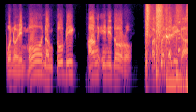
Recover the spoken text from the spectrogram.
Punuin mo ng tubig ang inidoro. Magmadali ka.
